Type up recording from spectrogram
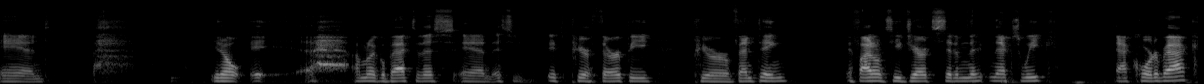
And, you know, it, I'm going to go back to this, and it's it's pure therapy, pure venting. If I don't see Jarrett Stidham ne- next week at quarterback,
